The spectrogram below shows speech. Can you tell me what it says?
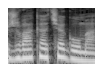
žvakaća guma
